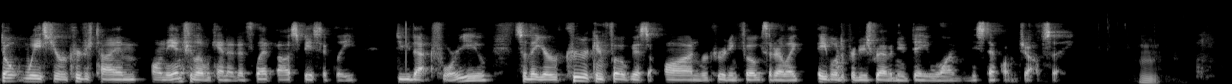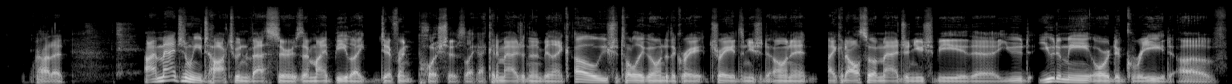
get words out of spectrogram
don't waste your recruiter's time on the entry level candidates let us basically do that for you so that your recruiter can focus on recruiting folks that are like able to produce revenue day one when they step on the job site Hmm. Got it. I imagine when you talk to investors, there might be like different pushes. Like I could imagine them being like, "Oh, you should totally go into the great trades and you should own it." I could also imagine you should be the Udemy or Degreed of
